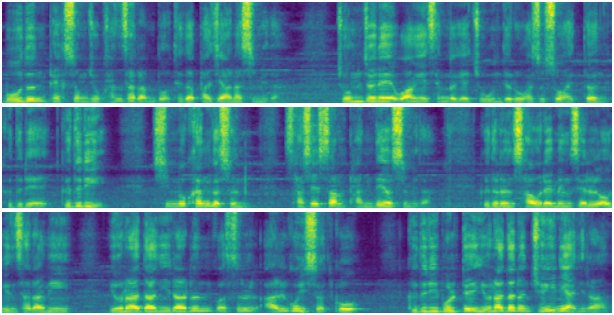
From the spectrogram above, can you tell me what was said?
모든 백성 중 한 사람도 대답하지 않았습니다. 좀 전에 왕의 생각에 좋은 대로 하소서 했던 그들의 그들이 침묵한 것은 사실상 반대였습니다. 그들은 사울의 맹세를 어긴 사람이 요나단이라는 것을 알고 있었고 그들이 볼 때 요나단은 죄인이 아니라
